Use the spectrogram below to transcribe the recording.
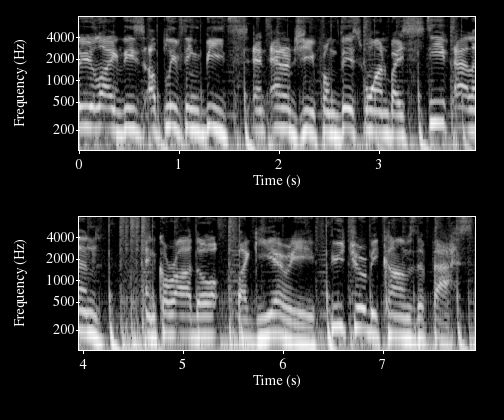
Do you like these uplifting beats and energy from this one by Steve Allen and Corrado Baggieri? Future becomes the past.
